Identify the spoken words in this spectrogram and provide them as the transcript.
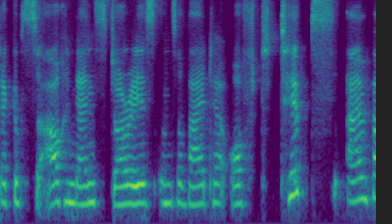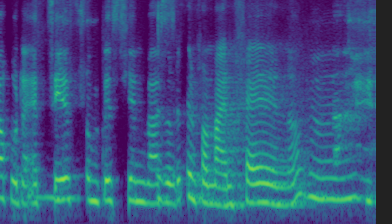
Da gibst du auch in deinen Stories und so weiter oft Tipps einfach oder mhm. erzählst so ein bisschen was. Also ein bisschen von meinen Fällen, ne? Hm.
